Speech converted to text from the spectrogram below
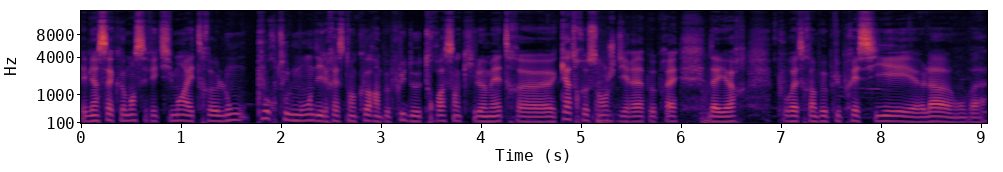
Eh bien, ça commence effectivement à être long pour tout le monde. Il reste encore un peu plus de 300 km, 400 je dirais à peu près d'ailleurs, pour être un peu plus précis. Euh, là, on va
